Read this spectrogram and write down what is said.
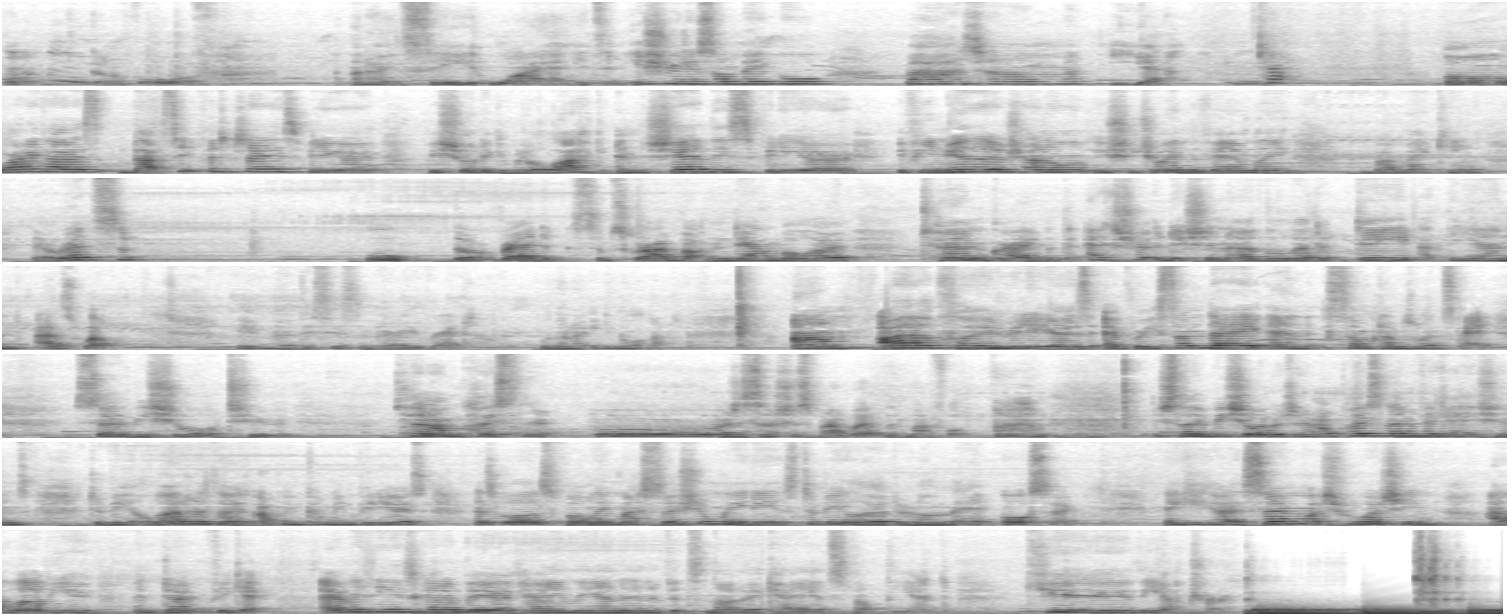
off. I don't see why it's an issue to some people. But um, yeah, okay. Alright guys, that's it for today's video. Be sure to give it a like and share this video. If you're new to the channel, you should join the family by making the red sub Ooh, the red subscribe button down below turn grey with the extra addition of the letter D at the end as well. Even though this isn't very red. We're gonna ignore that. Um, I upload videos every Sunday and sometimes Wednesday. So be sure to turn on post oh I just such a bad word with my foot. Um, so be sure to turn on post notifications to be alerted of those up and coming videos as well as following my social medias to be alerted on there also. Thank you guys so much for watching. I love you and don't forget everything is going to be okay in the end and if it's not okay it's not the end. Cue the outro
